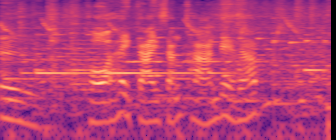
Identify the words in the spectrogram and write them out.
เออ ขอให้กายสังขารได้รับสาธุ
